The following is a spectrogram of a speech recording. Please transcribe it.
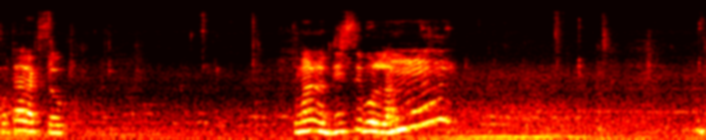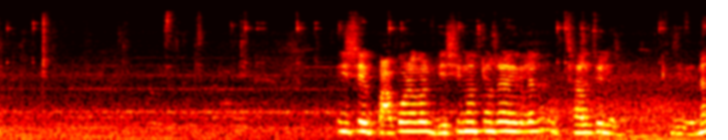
কোথায় রাখছো? তোমার দিচ্ছি বললাম। সে পাপড় আবার বেশি মাছ মশা হয়ে গেলে না ছাল চলে যায়। জিভে না?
